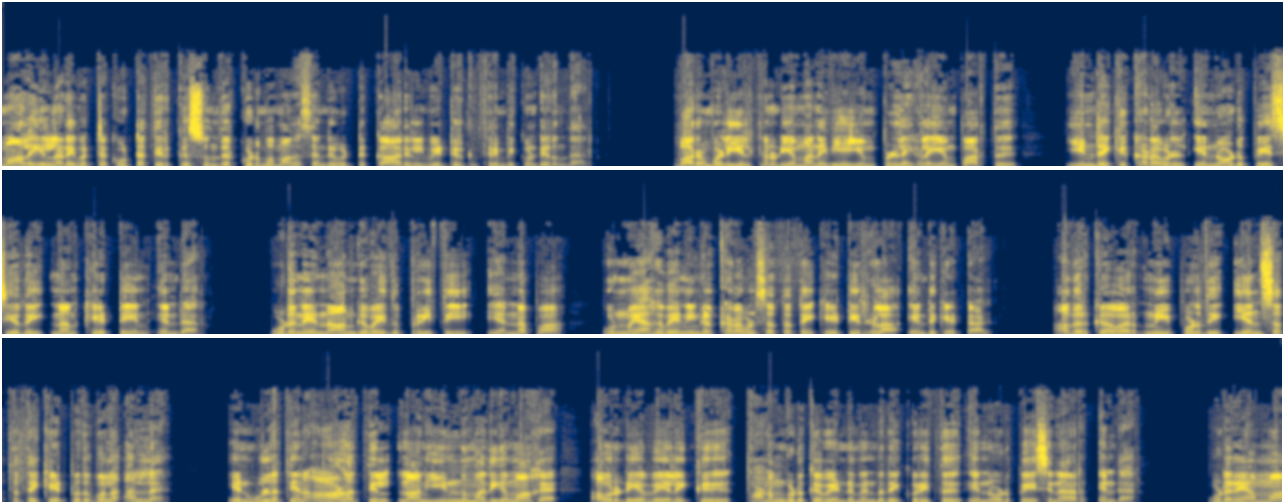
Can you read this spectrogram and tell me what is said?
மாலையில் நடைபெற்ற கூட்டத்திற்கு சுந்தர் குடும்பமாக சென்றுவிட்டு காரில் வீட்டிற்கு திரும்பிக் கொண்டிருந்தார். வரும் வழியில் தன்னுடைய மனைவியையும் பிள்ளைகளையும் பார்த்து இன்றைக்கு கடவுள் என்னோடு பேசியதை நான் கேட்டேன் என்றார். உடனே நான்கு வயது பிரீத்தி என்னப்பா உண்மையாகவே நீங்கள் கடவுள் சத்தத்தை கேட்டீர்களா? என்று கேட்டாள். அதற்கு அவர் நீ இப்பொழுது என் சத்தத்தை கேட்பது போல அல்ல. என் உள்ளத்தின் ஆழத்தில் நான் இன்னும் அதிகமாக அவருடைய வேலைக்கு பணம் கொடுக்க வேண்டும் என்பதை குறித்து என்னோடு பேசினார் என்றார். உடனே அம்மா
